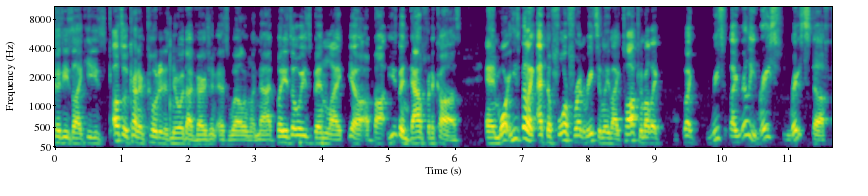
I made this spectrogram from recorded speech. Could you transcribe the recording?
because he's like he's also kind of coded as neurodivergent as well and whatnot, but he's always been like, you know, about he's been down for the cause and more. He's been like at the forefront recently, like talking about like like recent, like really race race stuff.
